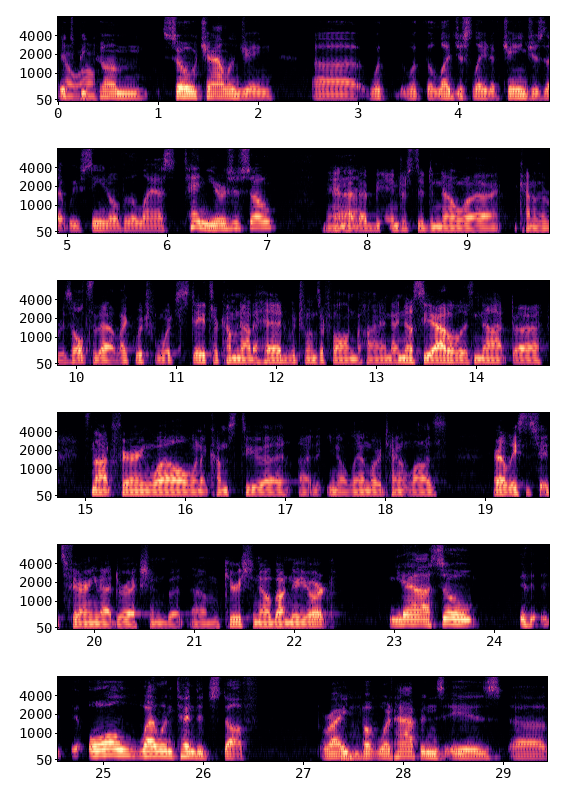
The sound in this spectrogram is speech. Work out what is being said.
It's oh, wow. become so challenging uh, with with the legislative changes that we've seen over the last 10 years or so Man, I'd, Uh, I'd be interested to know uh, kind of the results of that. Like which which states are coming out ahead, which ones are falling behind. I know Seattle is not uh, it's not faring well when it comes to uh, uh, you know landlord tenant laws, or at least it's it's faring that direction. But I'm um, curious to know about New York. Yeah, so all well-intended stuff, right? Mhm. But what happens is uh,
